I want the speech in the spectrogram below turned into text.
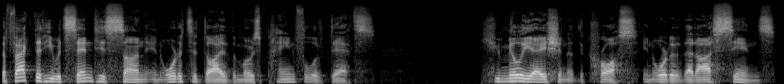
The fact that he would send his son in order to die the most painful of deaths humiliation at the cross in order that our sins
